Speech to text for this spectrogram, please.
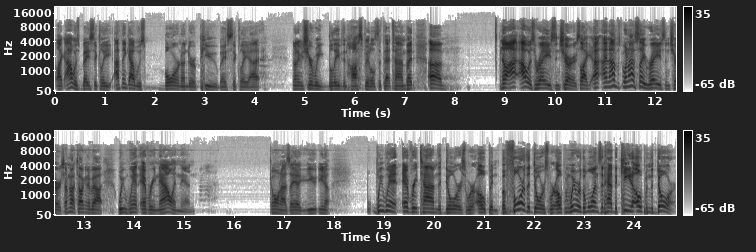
like I was basically, I think I was born under a pew. Basically, I, am not even sure we believed in hospitals at that time, but. Um, no, I, I, was raised in church. Like, I, and I'm, when I say raised in church, I'm not talking about we went every now and then. Come on, Isaiah. You you know, we went every time the doors were open. Before the doors were open, we were the ones that had the key to open the door.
